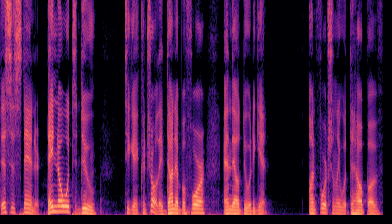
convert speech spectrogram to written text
This is standard. They know what to do to get control. They've done it before and they'll do it again. Unfortunately, with the help of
